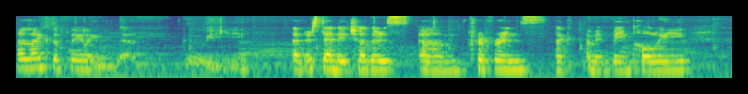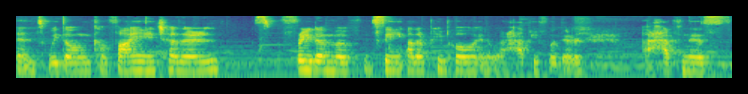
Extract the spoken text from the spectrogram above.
I like the feeling that we understand each other's um, preference. Like, I mean, being poly, and we don't confine each other. Freedom of seeing other people, and we're happy for their uh, happiness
